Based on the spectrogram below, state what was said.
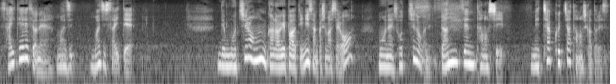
最低ですよねマジ。マジ最低。でもちろん唐揚げパーティーに参加しましたよ。もうねそっちのがね断然楽しい。めちゃくちゃ楽しかったです。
